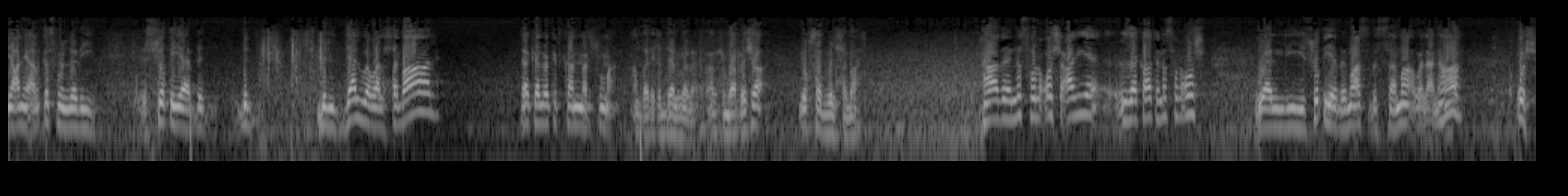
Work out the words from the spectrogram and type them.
يعني القسم الذي سقي بالدلو والحبال ذاك الوقت كان مرسوم عن طريق الدلو والحبال رشاء يقصد بالحبال. هذا نصف العشر عليه زكاة نصف العشر واللي سقي بماس بالسماء والأنهار عشر.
